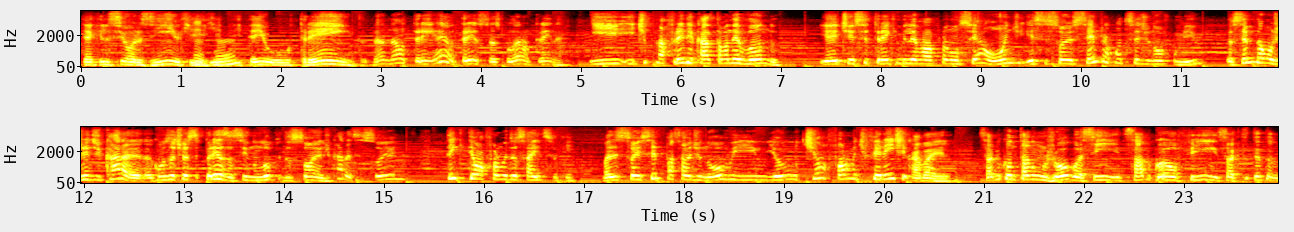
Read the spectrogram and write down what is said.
Tem aquele senhorzinho que, Uhum. e tem o, trem. Não, não, o trem. É, o trem, o Expresso Polar é um trem, né? E, e, tipo, na frente de casa tava nevando. E aí tinha esse trem que me levava pra não sei aonde. Esse sonho sempre acontecia de novo comigo. Eu sempre dava um jeito de, cara, é como se eu tivesse preso assim no loop do sonho. De, cara, esse sonho tem que ter uma forma de eu sair disso aqui. Mas esse sonho sempre passava de novo e, e eu não tinha uma forma diferente de acabar ele. Sabe quando tá num jogo assim e tu sabe qual é o fim, só que tu tenta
